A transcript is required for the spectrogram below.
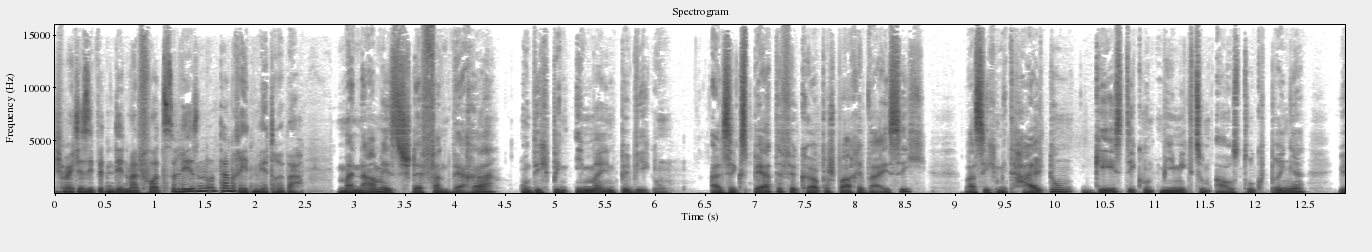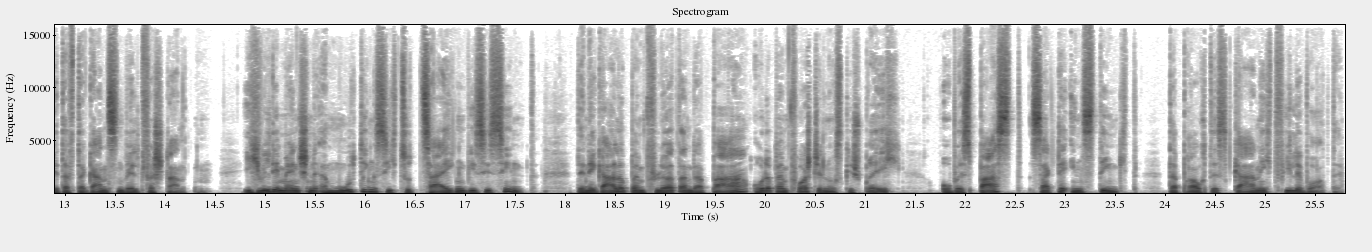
Ich möchte Sie bitten, den mal vorzulesen und dann reden wir drüber. Mein Name ist Stefan Werrer und ich bin immer in Bewegung. Als Experte für Körpersprache weiß ich, was ich mit Haltung, Gestik und Mimik zum Ausdruck bringe, wird auf der ganzen Welt verstanden. Ich will die Menschen ermutigen, sich zu zeigen, wie sie sind. Denn egal ob beim Flirt an der Bar oder beim Vorstellungsgespräch, ob es passt, sagt der Instinkt. Da braucht es gar nicht viele Worte.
